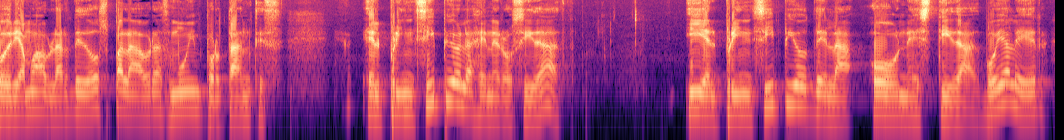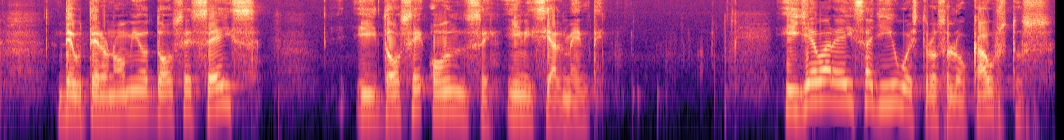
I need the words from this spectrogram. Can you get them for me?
podríamos hablar de dos palabras muy importantes. El principio de la generosidad y el principio de la honestidad. Voy a leer Deuteronomio 12.6 y 12.11 inicialmente. Y llevaréis allí vuestros holocaustos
